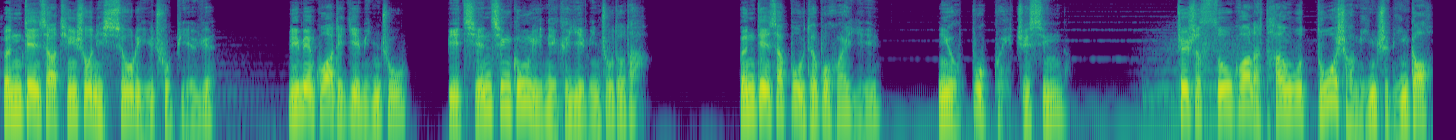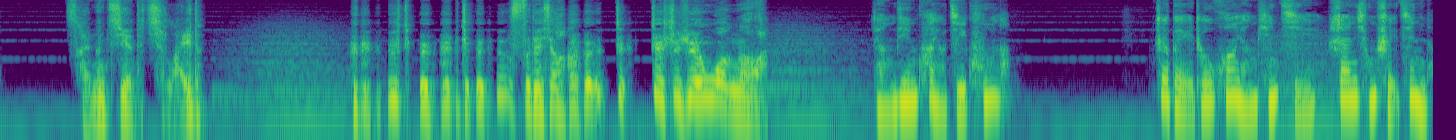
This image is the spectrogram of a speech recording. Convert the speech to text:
本殿下听说你修了一处别院，里面挂的夜明珠比乾清宫里那颗夜明珠都大。本殿下不得不怀疑，你有不轨之心呢。这是搜刮了贪污多少民脂民膏，才能建得起来的。这这四殿下，这这是冤枉啊！梁斌快要急哭了。这北周荒凉贫瘠，山穷水尽的，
